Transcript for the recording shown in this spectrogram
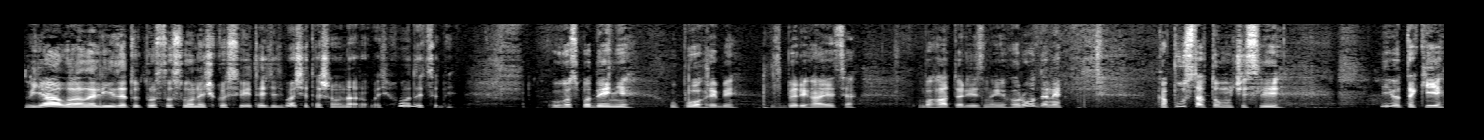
В'яло, але лізе. Тут просто сонечко світить. Ось бачите, що вона робить? Ходить собі. У господині у погребі зберігається багато різної городини, капуста в тому числі. І от такі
